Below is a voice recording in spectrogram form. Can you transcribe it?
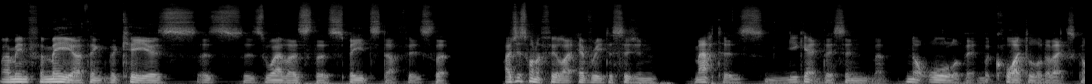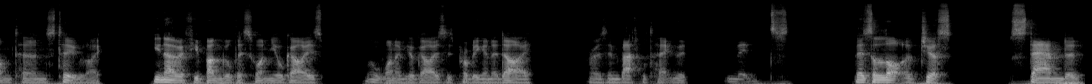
I mean for me i think the key is as as well as the speed stuff is that i just want to feel like every decision matters. You get this in uh, not all of it but quite a lot of xcom turns too. Like you know if you bungle this one your guys or one of your guys is probably going to die. Whereas in battletech it's there's a lot of just standard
